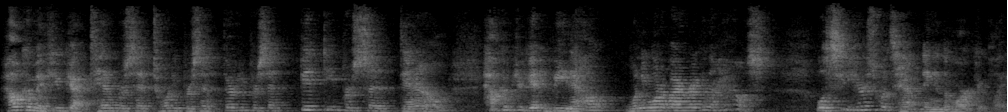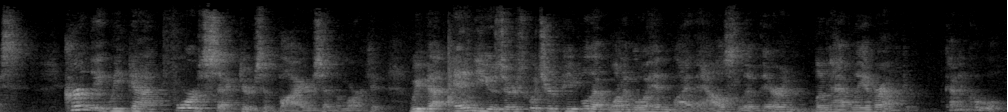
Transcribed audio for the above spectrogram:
how come if you've got 10%, 20%, 30%, 50% down, how come you're getting beat out when you want to buy a regular house? Well, see, here's what's happening in the marketplace. Currently, we've got four sectors of buyers in the market. We've got end users, which are people that want to go ahead and buy the house, live there, and live happily ever after. Kind of cool.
